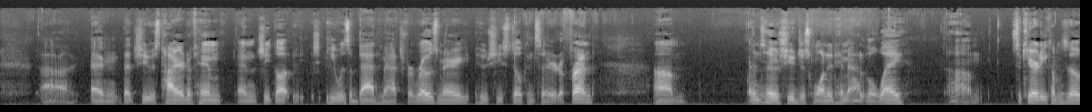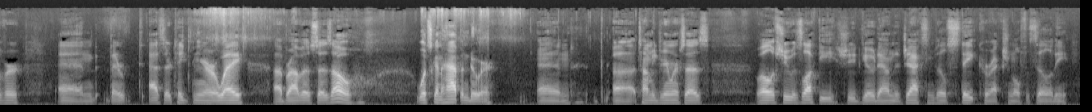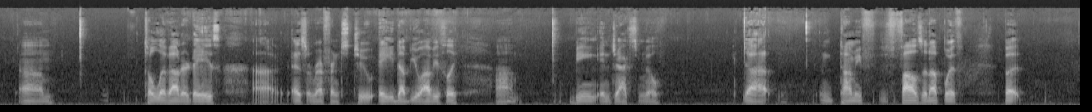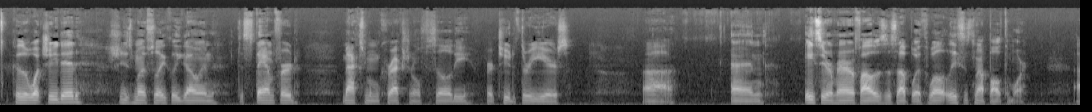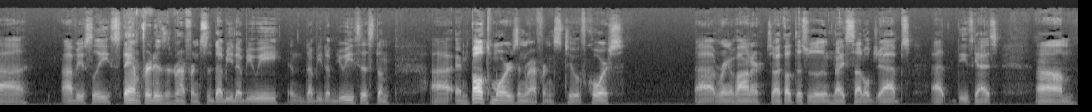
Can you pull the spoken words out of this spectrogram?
uh, and that she was tired of him, and she thought he was a bad match for Rosemary, who she still considered a friend. Um, and so she just wanted him out of the way. Um, security comes over, and they're as they're taking her away, uh, Bravo says, "Oh, what's going to happen to her?" And uh, Tommy Dreamer says, "Well, if she was lucky, she'd go down to Jacksonville State Correctional Facility um, to live out her days." Uh, as a reference to AEW, obviously, um, being in Jacksonville. And Tommy f- follows it up with, but because of what she did, she's most likely going to Stamford Maximum Correctional Facility for two to three years. Uh, and Acey Romero follows this up with, well, at least it's not Baltimore. Uh, obviously, Stamford is in reference to WWE and the WWE system, uh, and Baltimore is in reference to, of course, uh, Ring of Honor. So I thought this was a nice subtle jabs at these guys. Um,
